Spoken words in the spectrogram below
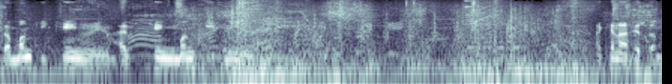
The Monkey King has King Monkey me. I cannot hit them.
